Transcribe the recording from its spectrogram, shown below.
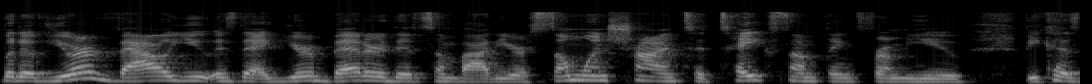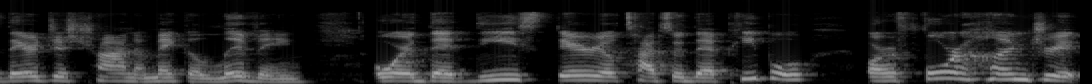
but if your value is that you're better than somebody or someone's trying to take something from you because they're just trying to make a living, or that these stereotypes or that people or 400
